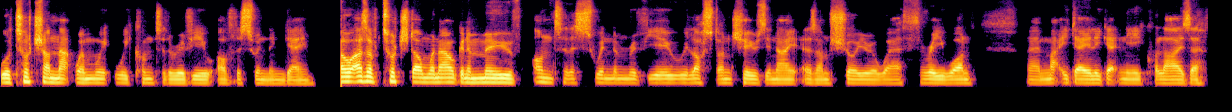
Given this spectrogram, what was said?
we'll touch on that when we, we come to the review of the Swindon game. So as I've touched on, we're now going to move on to the Swindon review. We lost on Tuesday night, as I'm sure you're aware, 3-1. And uh, Matty Daly getting the equaliser,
